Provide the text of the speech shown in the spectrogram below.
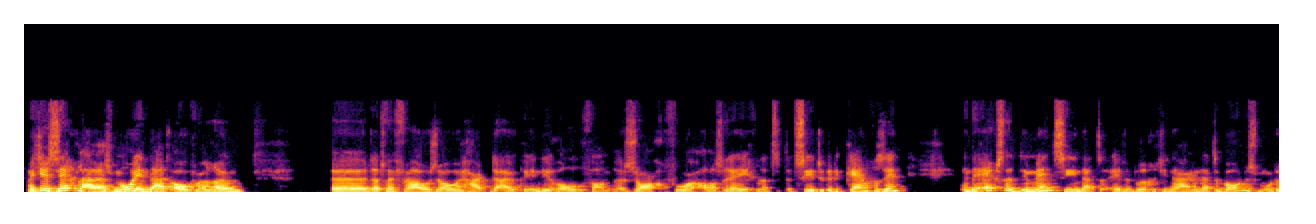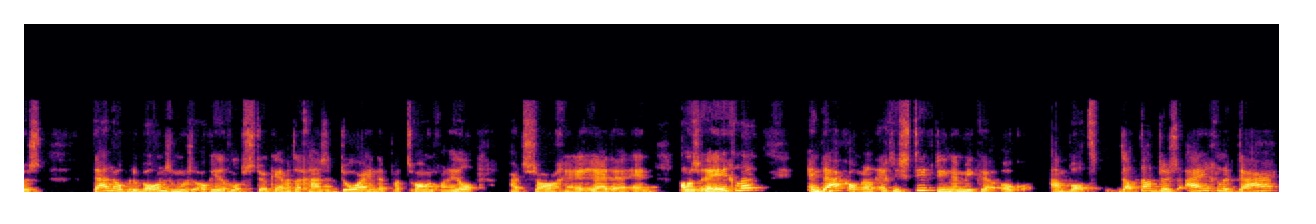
Wat je zegt, Lara, is mooi inderdaad over ehm, eh, dat wij vrouwen zo hard duiken in die rol van uh, zorgen voor alles regelen. Dat, dat zie je natuurlijk in de kerngezin. En de extra dimensie, dat even het bruggetje naar inderdaad de bonusmoeders. Daar lopen de bonusmoeders ook heel veel op stuk. Hè? Want dan gaan ze door in dat patroon van heel hard zorgen en redden en alles regelen. En daar komen dan echt die stiefdynamieken ook aan bod. Dat dat dus eigenlijk daar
